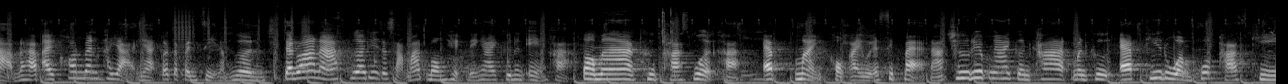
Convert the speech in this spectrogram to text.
3 นะครับไอคอนแว่นขยายเนี่ยก็จะเป็นสีน้ำเงินจันว่านะเพื่อที่จะสามารถมองเห็นได้ง่ายขึ้นนั่นเองค่ะ ต่อมาคือ Password ค่ะ แอปใหม่ของ iOS 18 นะ ชื่อเรียบง่ายเกินคาด มันคือแอปที่รวมพวก Passkey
